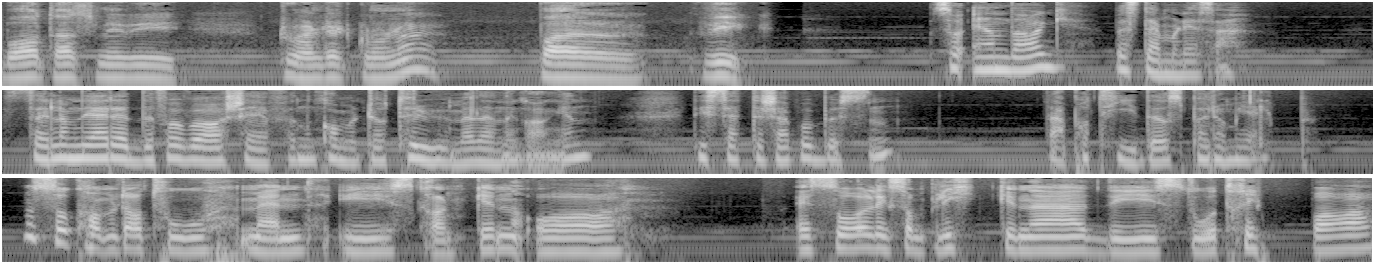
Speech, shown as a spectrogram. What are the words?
both us maybe 200 kroner per week. Så en dag bestemmer de seg. Selv om de er redde for hva sjefen kommer til å true med denne gangen. De setter seg på bussen. Det er på tide å spørre om hjelp. Så kommer det to menn i skranken, og jeg så liksom blikkene, de sto og trippa.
